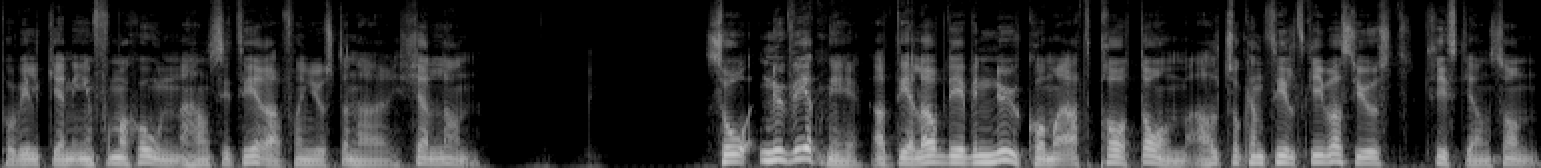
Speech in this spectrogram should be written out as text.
på vilken information han citerar från just den här källan. Så nu vet ni att delar av det vi nu kommer att prata om alltså kan tillskrivas just Kristiansson.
